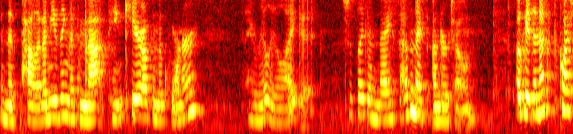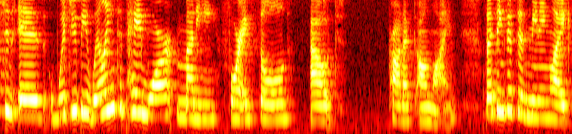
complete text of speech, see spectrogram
in this palette. I'm using this matte pink here up in the corner, and I really like it. It's just like a nice, it has a nice undertone. Okay, the next question is, would you be willing to pay more money for a sold out product online? So I think this is meaning like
